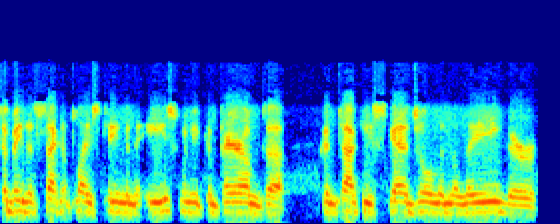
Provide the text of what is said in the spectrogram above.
to be the second place team in the East when you compare them to Kentucky's schedule in the league or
